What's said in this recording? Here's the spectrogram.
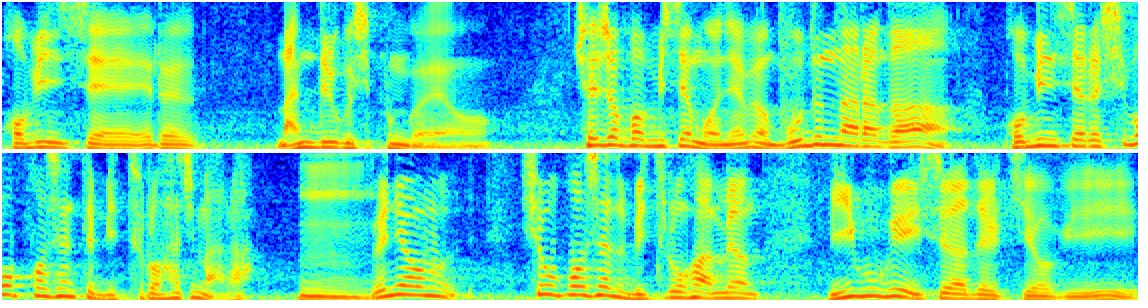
법인세를 만들고 싶은 거예요. 최저 법인세 뭐냐면 모든 나라가 법인세를 15% 밑으로 하지 마라. 음. 왜냐하면 15% 밑으로 하면 미국에 있어야 될 기업이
